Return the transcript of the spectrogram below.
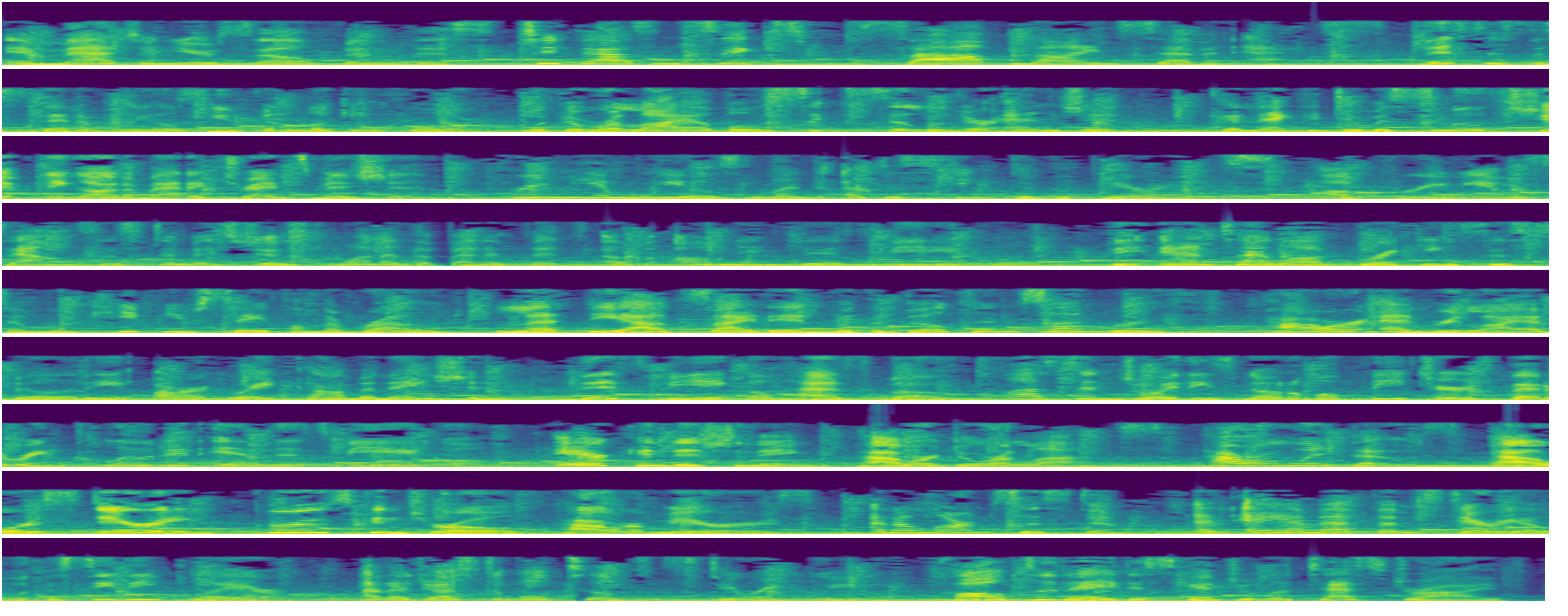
Imagine yourself in this 2006 Saab 97X. This is the set of wheels you've been looking for with a reliable six-cylinder engine connected to a smooth shifting automatic transmission. Premium wheels lend a distinctive appearance. A premium sound system is just one of the benefits of owning this vehicle. The anti-lock braking system will keep you safe on the road. Let the outside in with a built-in sunroof. Power and reliability are a great combination. This vehicle has both. Plus, enjoy these notable features that are included in this vehicle. Air conditioning, power door locks, power windows, power steering, cruise control, power mirrors, an alarm system, an AM FM stereo with a CD player, an adjustable tilt steering wheel. Call today to schedule a test drive.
